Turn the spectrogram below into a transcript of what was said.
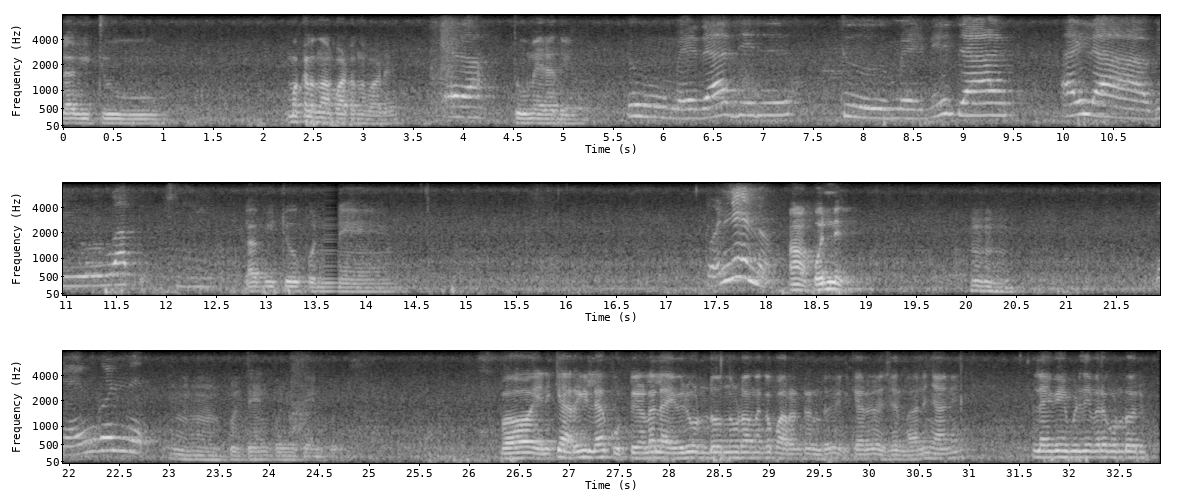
Love you too. മക്കളെന്നാ പാട്ടൊന്ന് പാടെ. തൂമേരതിൽ. I love you, तू ലവ് you ടു പൊന്നെ ആ പൊന്ന് തേൻ പൊന്ന് എനിക്കറിയില്ല കുട്ടികളെ ലൈവിൽ കൊണ്ടുവന്നുകൂടാന്നൊക്കെ പറഞ്ഞിട്ടുണ്ട്. എനിക്കറിയില്ല. പക്ഷെ എന്നാലും ഞാൻ ലൈവ് ചെയ്യുമ്പോഴത്തേ ഇവരെ കൊണ്ടുവരും.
